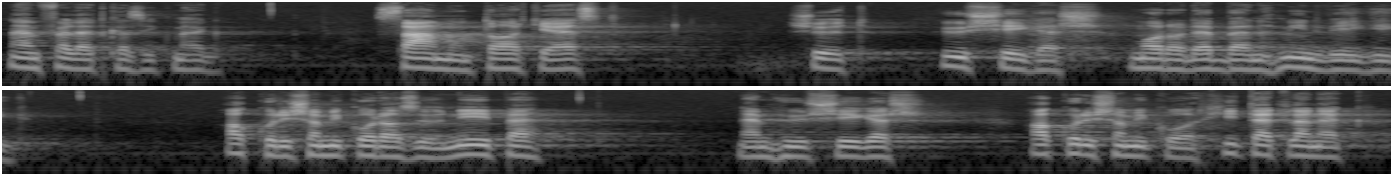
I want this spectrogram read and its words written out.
Nem feledkezik meg, számon tartja ezt, sőt, hűséges marad ebben mindvégig. Akkor is, amikor az ő népe nem hűséges, akkor is, amikor hitetlenek,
